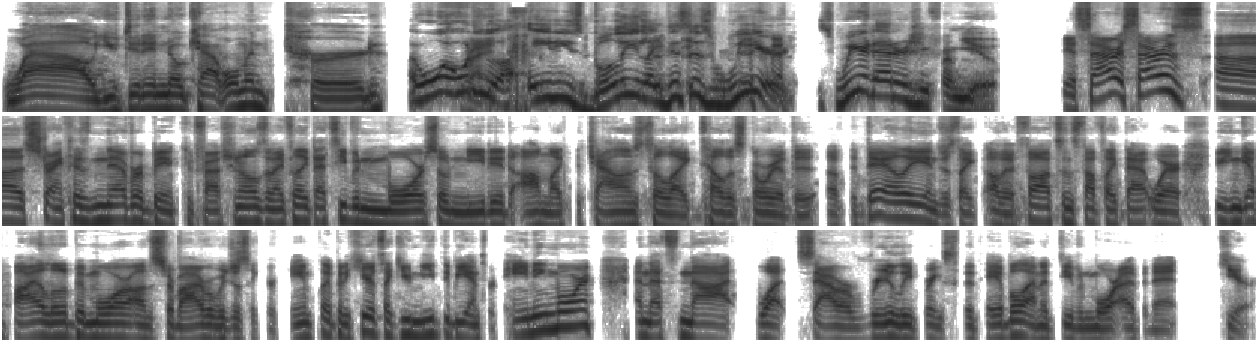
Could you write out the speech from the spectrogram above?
wow, you didn't know Catwoman? Turd. Like, what, what are you, 80s bully? Like, this is weird. it's weird energy from you. Yeah, Sarah Sarah's uh, strength has never been confessionals, and I feel like that's even more so needed on like the challenge to like tell the story of the of the daily and just like other thoughts and stuff like that, where you can get by a little bit more on Survivor with just like your gameplay. But here it's like you need to be entertaining more, and that's not what Sarah really brings to the table, and it's even more evident here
